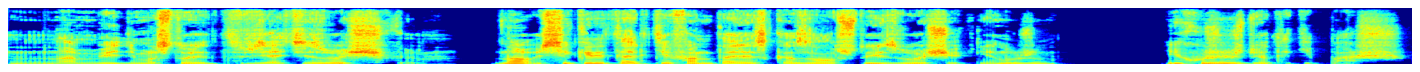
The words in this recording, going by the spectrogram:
«Нам, видимо, стоит взять извозчика». Но секретарь Тифантая сказал, что извозчик не нужен, их уже ждет экипаж.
